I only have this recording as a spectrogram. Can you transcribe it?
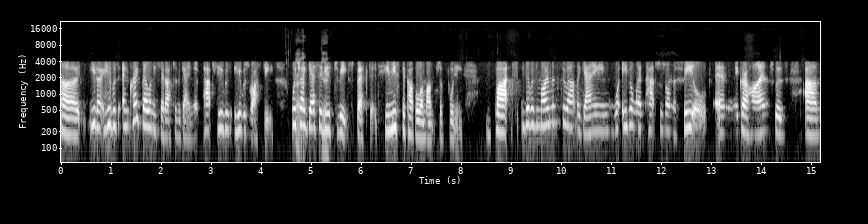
uh, you know, he was, and Craig Bellamy said after the game that perhaps he was he was rusty, which uh, I guess it yeah. is to be expected. He missed a couple of months of footy, but there was moments throughout the game, even when Paps was on the field and Nicho Hynes was, um,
